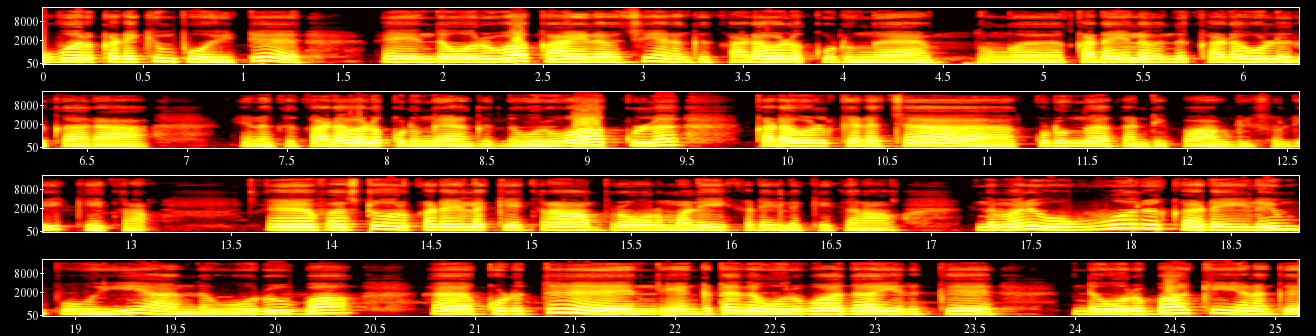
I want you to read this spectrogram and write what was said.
ஒவ்வொரு கடைக்கும் போயிட்டு இந்த ஒரு ரூபா காயினை வச்சு எனக்கு கடவுளை கொடுங்க. உங்கள் கடையில் வந்து கடவுள் இருக்காரா? எனக்கு கடவுளை கொடுங்க எனக்கு இந்த ஒரு ரூபாக்குள்ளே கடவுள் கிடச்சா கொடுங்க கண்டிப்பாக அப்படின்னு சொல்லி கேட்குறான். ஃபஸ்ட்டு ஒரு கடையில் கேட்குறான் அப்புறம் ஒரு மளிகை கடையில் கேட்குறான். இந்த மாதிரி ஒவ்வொரு கடையிலையும் போய் அந்த ஒரு ரூபா கொடுத்து என்கிட்ட இந்த ஒரு ரூபா தான் இருக்குது இந்த ஒரு ரூபாய்க்கு எனக்கு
